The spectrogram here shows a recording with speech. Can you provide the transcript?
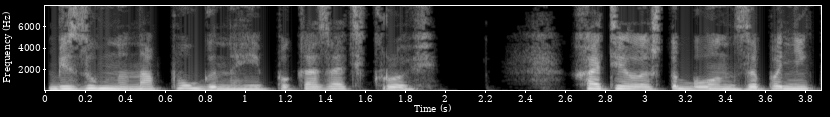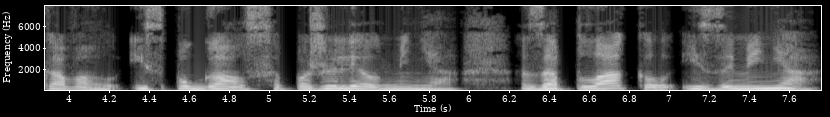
безумно напуганная, и показать кровь. Хотела, чтобы он запаниковал, испугался, пожалел меня, заплакал из-за меня.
